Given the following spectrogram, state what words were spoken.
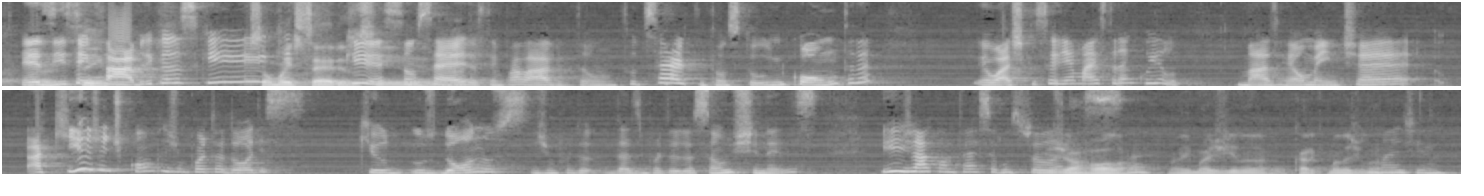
existem Sim. fábricas que São mais sérias, que assim, são né? sérias, tem palavra, então tudo certo. Então se tu encontra, eu acho que seria mais tranquilo. Mas realmente é aqui a gente compra de importadores que o- os donos de importa- das importadoras são os chineses e já acontece alguns E problemas. já rola. né? Aí imagina o cara que manda de lá. Imagina, que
